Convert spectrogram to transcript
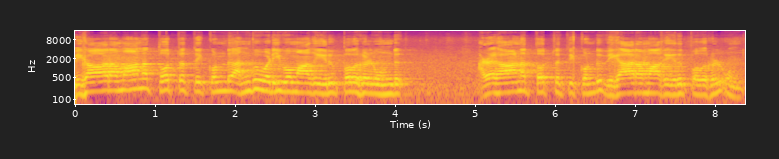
விகாரமான தோற்றத்தை கொண்டு அன்பு வடிவமாக இருப்பவர்கள் உண்டு. அழகான தோற்றத்தை கொண்டு விகாரமாக இருப்பவர்கள் உண்டு.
